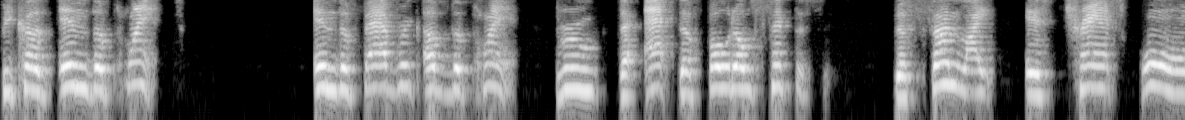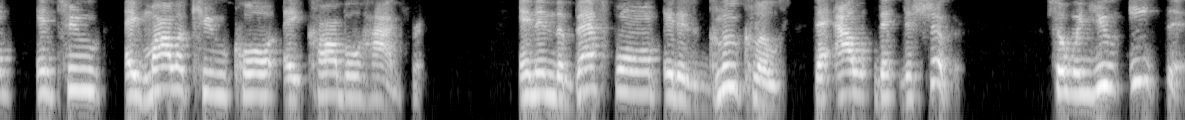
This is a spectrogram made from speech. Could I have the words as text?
because in the plant, in the fabric of the plant, through the act of photosynthesis, the sunlight is transformed into a molecule called a carbohydrate. And in the best form, it is glucose, the, out, the, the sugar. So when you eat this,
